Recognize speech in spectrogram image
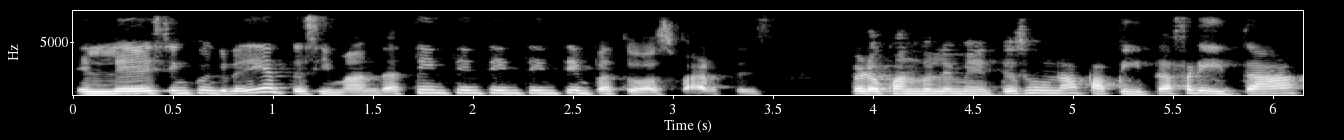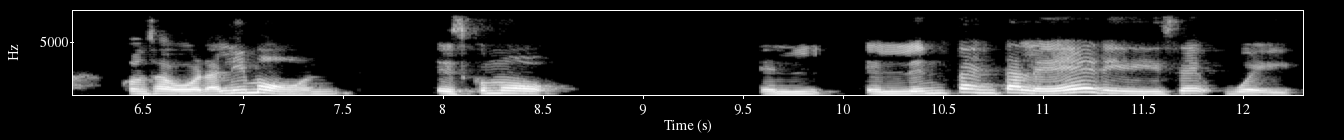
él lee cinco ingredientes y manda tin, tin, tin, tin, tin para todas partes. Pero cuando le metes una papita frita con sabor a limón, es como él, intenta leer y dice, wait,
